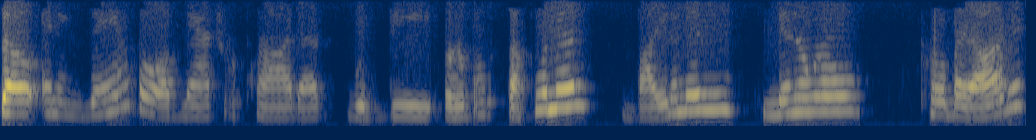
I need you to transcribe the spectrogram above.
So an example of natural products would be herbal supplements, vitamins, minerals, probiotics.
